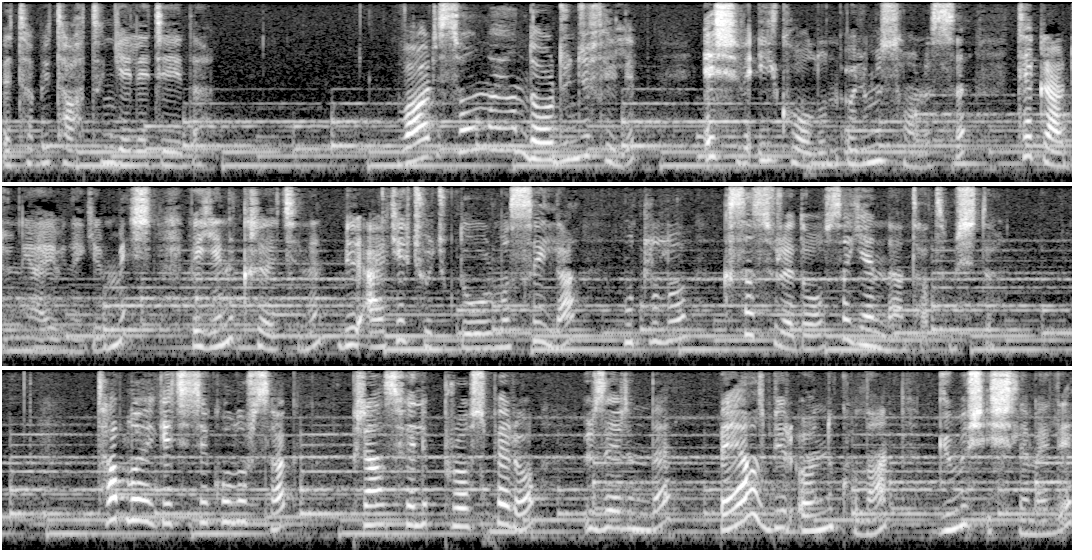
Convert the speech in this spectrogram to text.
Ve tabii tahtın geleceği de. Varisi olmayan 4. Felip, eşi ve ilk oğlunun ölümü sonrası tekrar dünya evine girmiş ve yeni kraliçenin bir erkek çocuk doğurmasıyla mutluluğu kısa sürede olsa yeniden tatmıştı. Tabloya geçecek olursak, Prens Felip Prospero üzerinde beyaz bir önlük olan gümüş işlemeli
